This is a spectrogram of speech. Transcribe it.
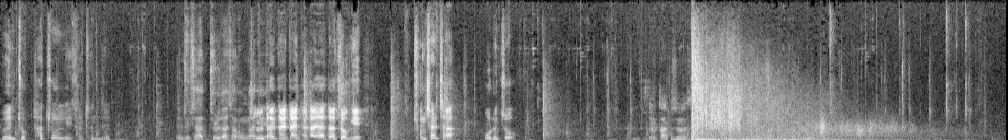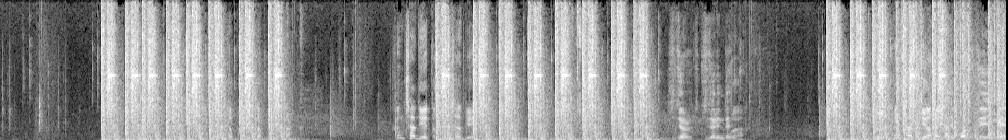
왼쪽 차 쪽에 있을 텐데. 왼쪽 차 둘 다 잡은 거 저기 있다, 아니야? 있다, 있다, 있다, 있다, 있다, 저기 경찰차 오른쪽. 수류탄 주세요 저기 있다, 발 있다, 발 있다. 큰 차 뒤에 있다, 큰 차 뒤에. 기절 기절인데? 뭐야? 저기 큰차 뒤에 하나 있어. 아직 버스 뒤에 있네.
